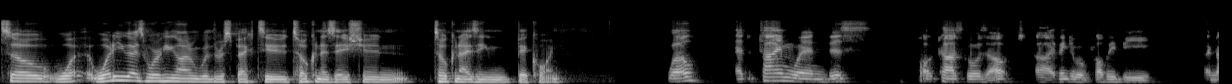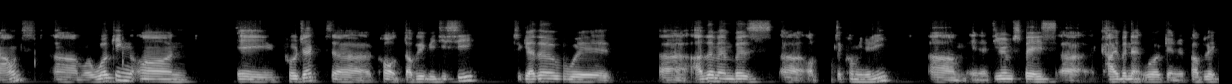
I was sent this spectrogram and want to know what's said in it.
So what what are you guys working on with respect to tokenization, tokenizing Bitcoin? Well, at the time when this podcast goes out, uh, I think it will probably be announced. Um, we're working on a project uh, called WBTC together with uh, other members uh, of the community um, in Ethereum space, uh, Kyber Network and Republic,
